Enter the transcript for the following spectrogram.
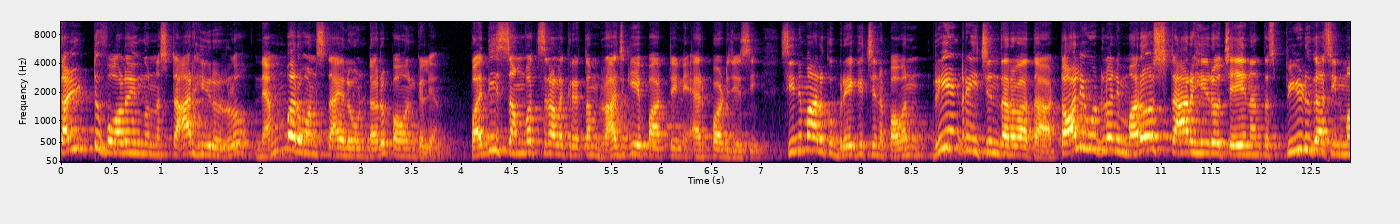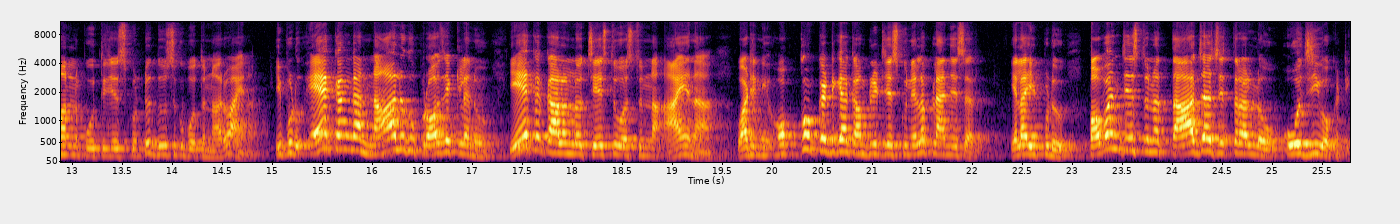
కల్ట్ ఫాలోయింగ్ ఉన్న స్టార్ హీరోలో నెంబర్ వన్ స్థాయిలో ఉంటారు పవన్ కళ్యాణ్. పది సంవత్సరాల క్రితం రాజకీయ పార్టీని ఏర్పాటు చేసి సినిమాలకు బ్రేక్ ఇచ్చిన పవన్ రీఎంట్రీ ఇచ్చిన తర్వాత టాలీవుడ్లోని మరో స్టార్ హీరో చేయనంత స్పీడుగా సినిమాలను పూర్తి చేసుకుంటూ దూసుకుపోతున్నారు ఆయన. ఇప్పుడు ఏకంగా నాలుగు ప్రాజెక్టులను ఏకకాలంలో చేస్తూ వస్తున్న ఆయన వాటిని ఒక్కొక్కటిగా కంప్లీట్ చేసుకునేలా ప్లాన్ చేశారు. ఇలా ఇప్పుడు? పవన్ చేస్తున్న తాజా చిత్రాల్లో ఓజీ ఒకటి.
